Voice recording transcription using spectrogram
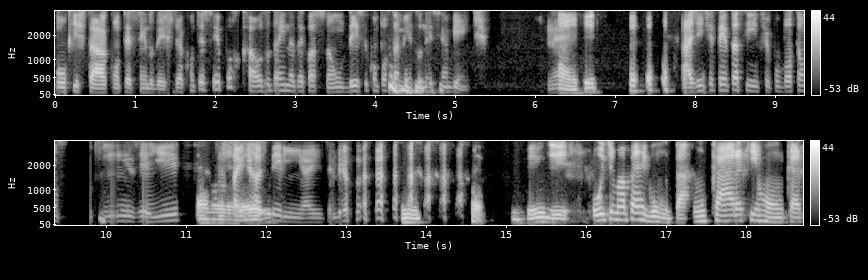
o que está acontecendo deixe de acontecer por causa da inadequação desse comportamento uhum. nesse ambiente. Né? É, a gente tenta assim, tipo, botar uns 15 aí, é, não sair de rasteirinha, entendeu? Entendi. Última pergunta. Um cara que ronca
